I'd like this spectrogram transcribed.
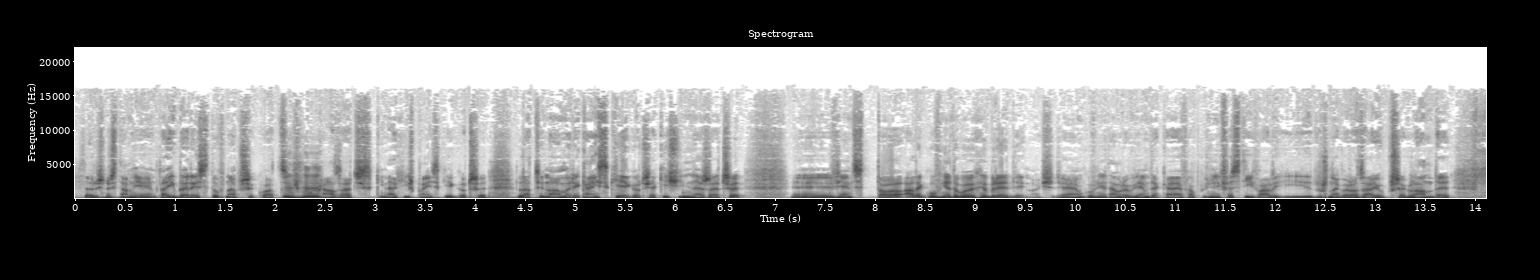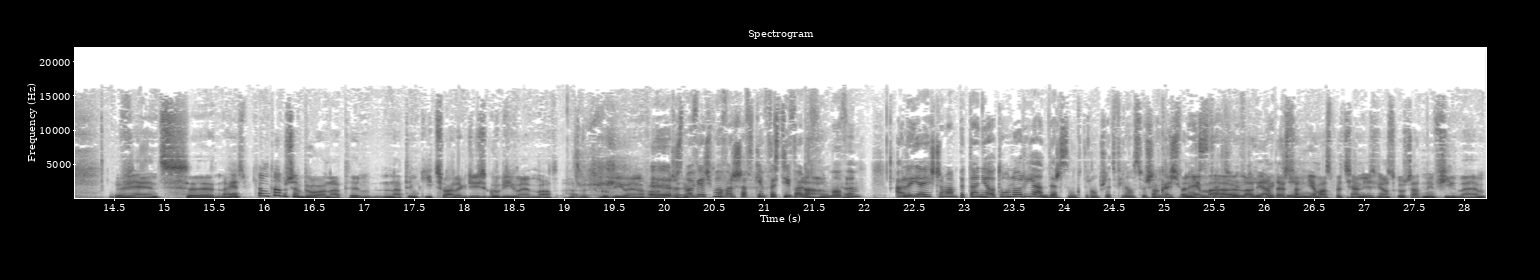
historyczny, czy tam, nie wiem, dla iberystów na przykład coś pokazać z kina hiszpańskiego, czy latynoamerykańskiego, czy jakieś inne rzeczy. Yy, Więc to, ale głównie to były hybrydy. No, siedziałem, głównie tam robiłem DKF, a później festiwal i różnego rodzaju przeglądy. Więc, yy, no więc mi tam dobrze było na tym, na tym kicu, ale gdzieś zgubiłem, od, zgubiłem E, wątek. Rozmawialiśmy o warszawskim festiwalu A, filmowym, ale ja jeszcze mam pytanie o tą Laurie Anderson, którą przed chwilą słyszeliśmy. Okej, to nie ma, Liberty. Anderson nie ma specjalnie związku z żadnym filmem,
